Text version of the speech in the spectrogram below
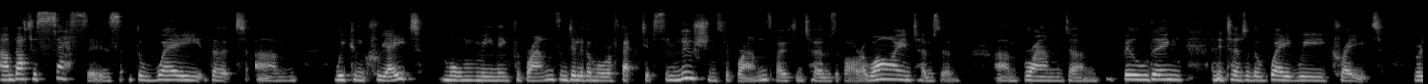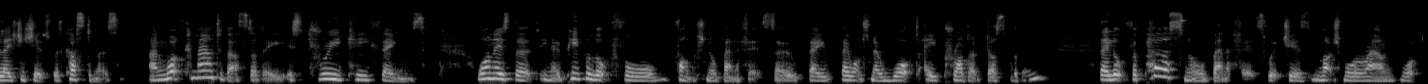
And that assesses the way that um, we can create more meaning for brands and deliver more effective solutions for brands, both in terms of ROI, in terms of um, brand um, building, and in terms of the way we create relationships with customers. And what come out of that study is three key things. One is that you know people look for functional benefits, so they they want to know what a product does for them. They look for personal benefits, which is much more around what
